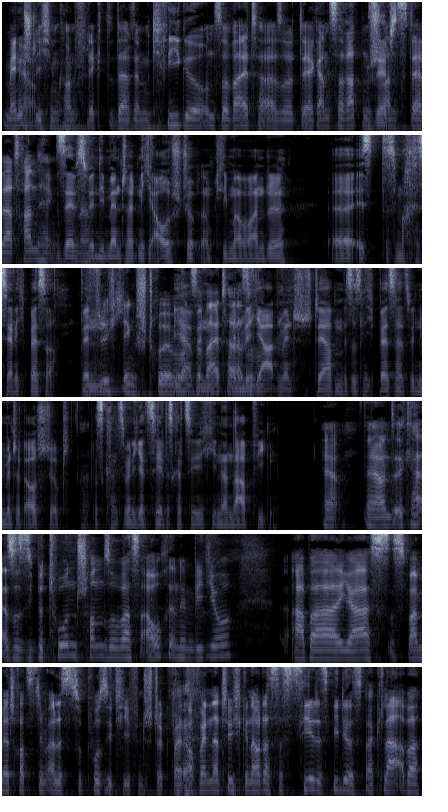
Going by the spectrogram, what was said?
menschlichen ja. Konflikte darin, Kriege und so weiter. Also der ganze Rattenschwanz, selbst, der da dranhängt. Selbst ne? wenn die Menschheit nicht ausstirbt am Klimawandel, äh, ist, das macht es ja nicht besser. Wenn, die Flüchtlingsströme ja, und so wenn, weiter. Wenn also, Milliarden Menschen sterben, ist es nicht besser, als wenn die Menschheit ausstirbt. Das kannst du mir nicht erzählen, das kannst du nicht gegeneinander abwiegen. Ja, ja, und äh, also sie betonen schon sowas auch in dem Video. Aber ja, es, es war mir trotzdem alles zu positiv ein Stück weit. Auch wenn natürlich genau das das Ziel des Videos war, klar. Aber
